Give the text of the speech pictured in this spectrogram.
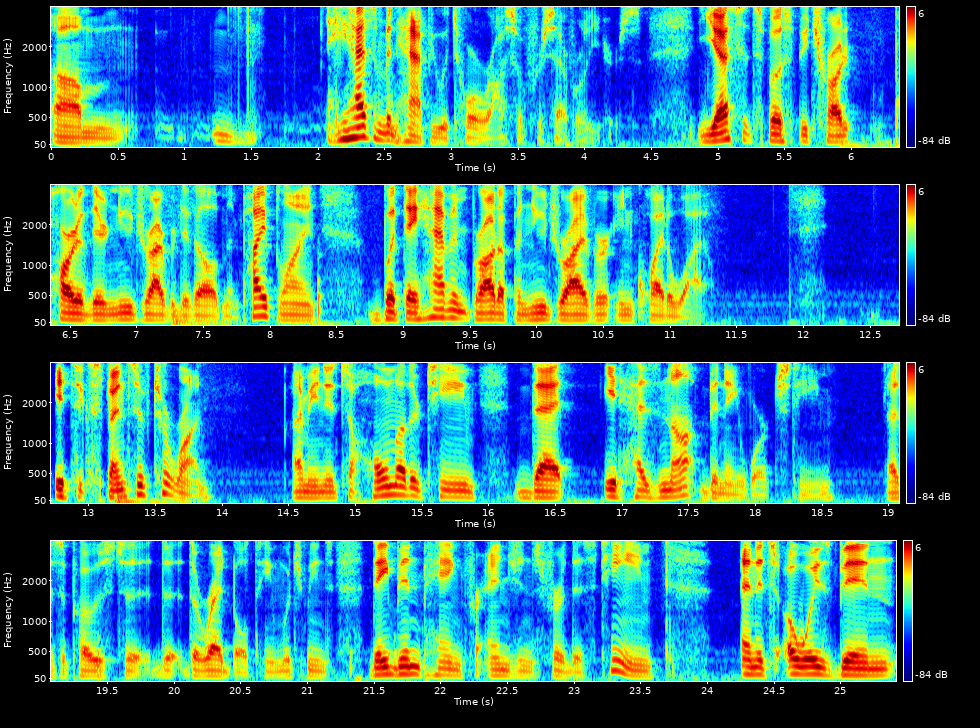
Um, th- he hasn't been happy with Toro Rosso for several years. Yes, it's supposed to be tr- part of their new driver development pipeline, but they haven't brought up a new driver in quite a while. It's expensive to run. I mean, it's a whole other team that it has not been a works team as opposed to the, the Red Bull team, which means they've been paying for engines for this team, and it's always been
